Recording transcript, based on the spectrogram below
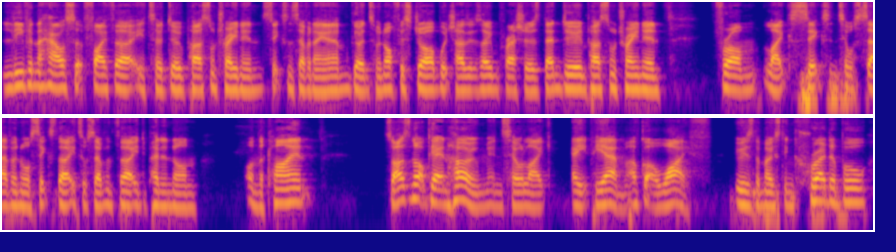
leaving the house at 5.30 to do personal training, 6 and 7 a.m., going to an office job, which has its own pressures, then doing personal training from like 6 until 7 or 6.30 till 7.30, depending on, on the client. So I was not getting home until like 8 p.m. I've got a wife who is the most incredible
